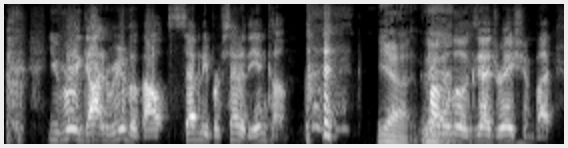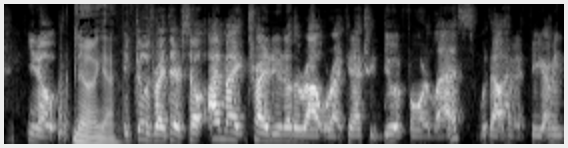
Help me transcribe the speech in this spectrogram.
you've already gotten rid of about seventy percent of the income. yeah, Probably no, a little exaggeration, but you know no, yeah, it goes right there. So I might try to do another route where I can actually do it for less without having to figure. I mean,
